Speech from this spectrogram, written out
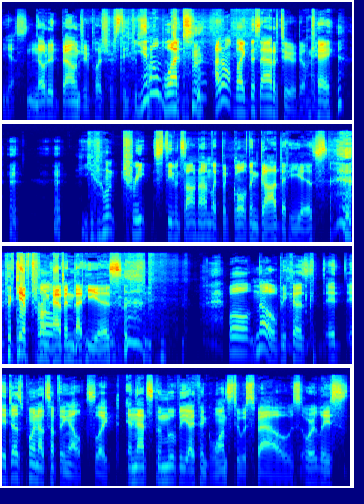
Yes, noted boundary pusher Stephen. You know what? I don't like this attitude. Okay. You don't treat Stephen Sondheim like the golden god that he is, the gift from Well- heaven that he is. Well, no, because it it does point out something else, like, and that's the movie I think wants to espouse, or at least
